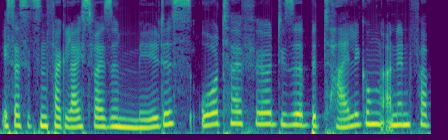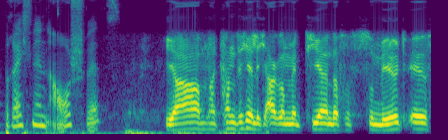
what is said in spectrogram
Ist das jetzt ein vergleichsweise mildes Urteil für diese Beteiligung an den Verbrechen in Auschwitz? Ja, man kann sicherlich argumentieren, dass es zu mild ist.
